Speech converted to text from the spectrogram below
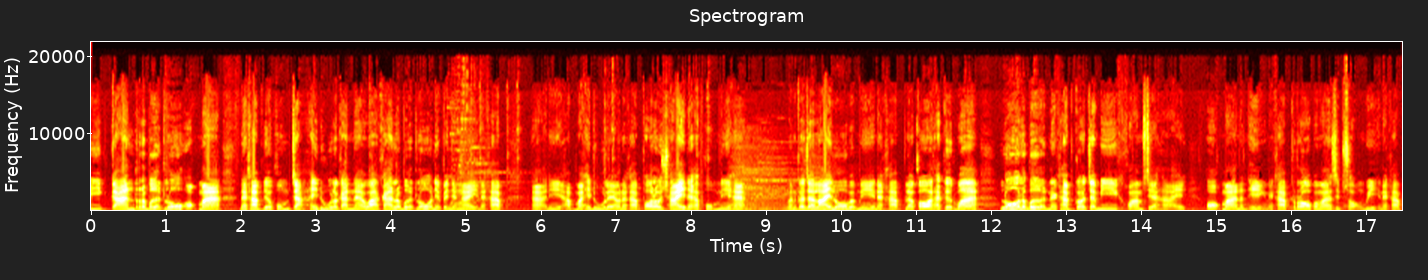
มีการระเบิดโล่ออกมานะครับเดี๋ยวผมจะให้ดูแล้วกันนะว่าการระเบิดโล่เนี่ยเป็นยังไงนะครับอ่านี่อัพมาให้ดูแล้วนะครับพอเราใช้นะครับผมนี่ฮะมันก็จะไล่โล่แบบนี้นะครับ แล้วก็ถ้าเกิดว่าโล่ระเบิดนะครับก็จะมีความเสียหายออกมานั่นเองนะครับรอประมาณ 12 วินะครับ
